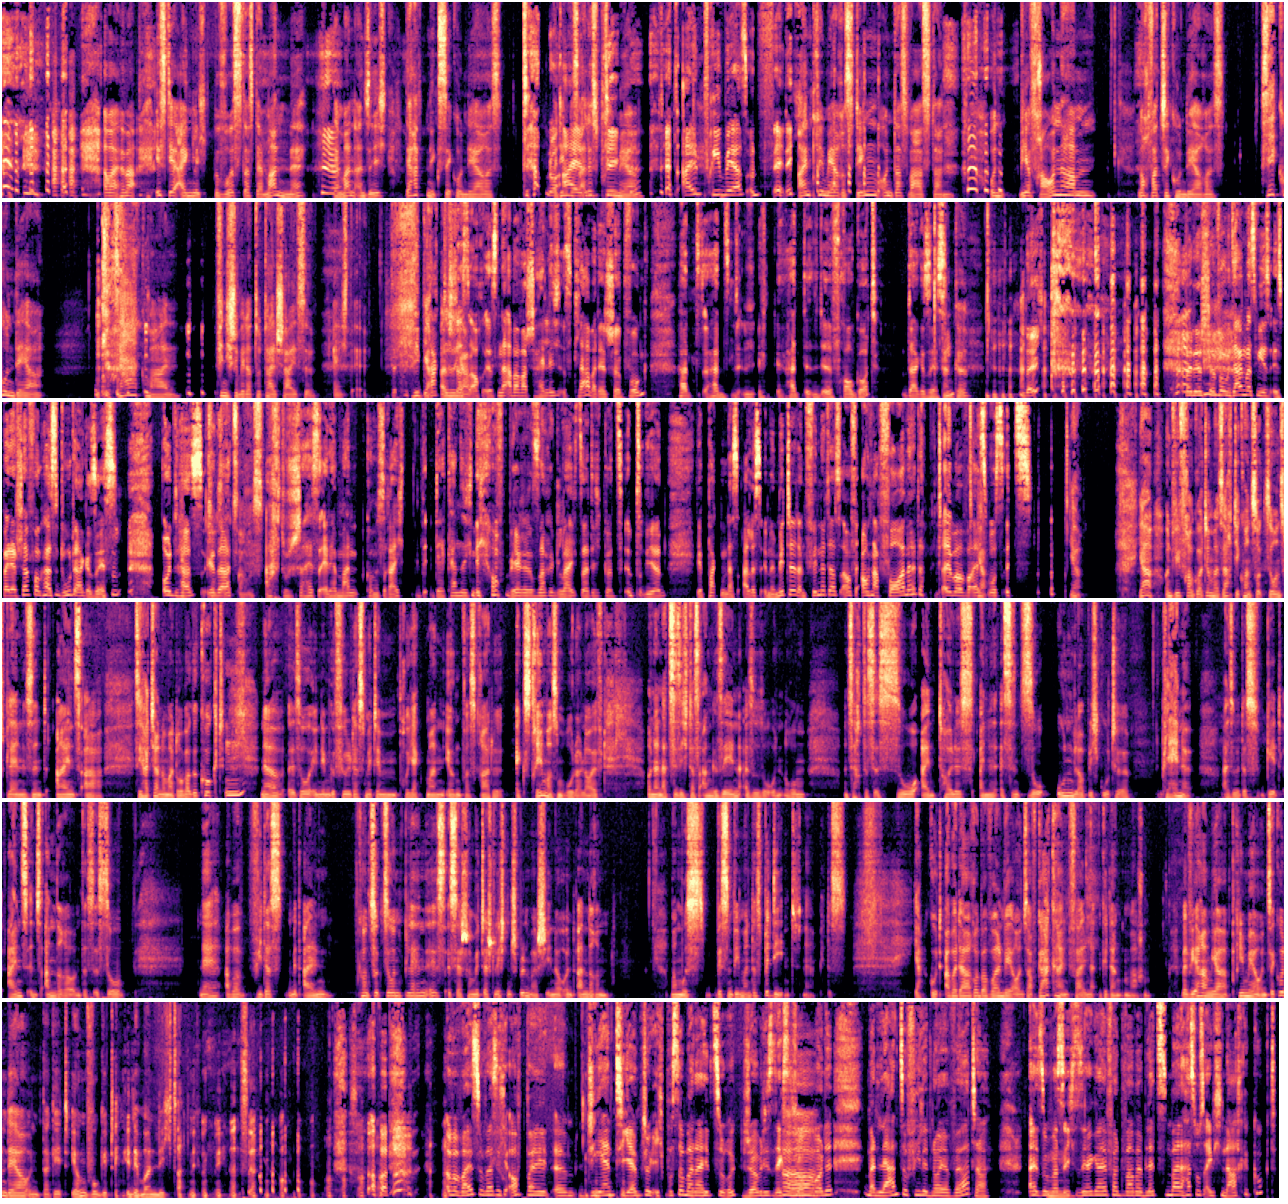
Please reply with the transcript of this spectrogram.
Aber hör mal, ist dir eigentlich bewusst, dass der Mann, ne, der Mann an sich, der hat nichts Sekundäres. Der hat nur Bei dem ist ein alles Ding, primär. ne? Der hat ein Primärs und fertig. Ein primäres Ding und das war's dann. Und wir Frauen haben noch was Sekundäres. Sekundär. Sag mal. Finde ich schon wieder total scheiße. Echt, ey. Wie Ja, praktisch also das ja. auch ist, ne? Aber wahrscheinlich ist klar, bei der Schöpfung hat hat hat äh, Frau Gott da gesessen. Danke. Nicht? bei der Schöpfung, sagen wir es wie es ist. Bei der Schöpfung hast du da gesessen und hast so gedacht, ach du Scheiße, ey, der Mann, komm, es reicht, der kann sich nicht auf mehrere Sachen gleichzeitig konzentrieren. Wir packen das alles in der Mitte, dann findet das auch, auch nach vorne, damit er immer weiß, Ja. wo es ist. Ja. Ja, und wie Frau Gott immer sagt, die Konstruktionspläne sind 1A. Sie hat ja nochmal drüber geguckt, ne, so in dem Gefühl, dass mit dem Projektmann irgendwas gerade extrem aus dem Ruder läuft. Und dann hat sie sich das angesehen, also so untenrum, und sagt, das ist so ein tolles, eine, es sind so unglaublich gute Pläne. Also das geht eins ins andere und das ist so, ne, aber wie das mit allen Konstruktionsplänen ist, ist ja schon mit der schlichten Spülmaschine und anderen. Man muss wissen, wie man das bedient. Ne? Wie das ja, gut, aber darüber wollen wir uns auf gar keinen Fall Gedanken machen. Weil wir haben ja Primär und Sekundär und da geht, irgendwo geht immer ein Licht an. Aber, aber weißt du, was ich auch bei ähm, GNTM, ich muss noch mal dahin zurück, Germany's Next Ah. Topmodel, man lernt so viele neue Wörter. Also was ich sehr geil fand, war beim letzten Mal, hast du es eigentlich nachgeguckt?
